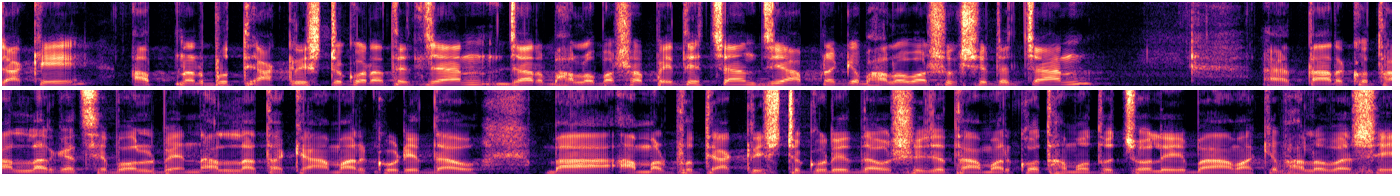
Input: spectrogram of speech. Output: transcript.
যাকে আপনার প্রতি আকৃষ্ট করাতে চান, যার ভালোবাসা পেতে চান, যে আপনাকে ভালোবাসুক সেটা চান তার কথা আল্লাহর কাছে বলবেন, আল্লাহ তাকে আমার করে দাও বা আমার প্রতি আকৃষ্ট করে দাও, সে যাতে আমার কথা মতো চলে বা আমাকে ভালোবাসে।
